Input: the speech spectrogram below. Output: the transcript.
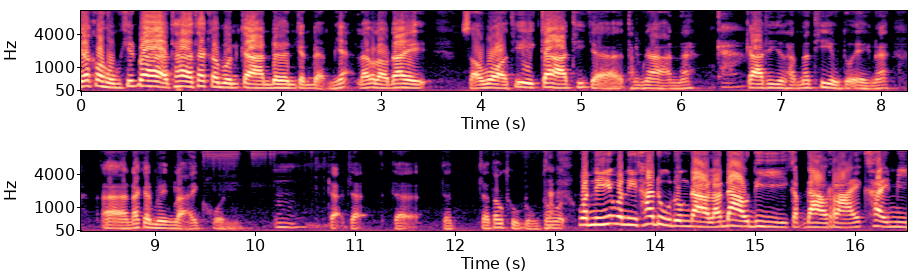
ก็ก็ผมคิดว่าถ้าถ้ากระบวนการเดินกันแบบเนี้ยแล้วเราได้สวที่กล้าที่จะทำงานนะค่ะ กล้าที่จะทำหน้าที่ของตัวเองนะอ่านักการเมืองหลายคนจะจะจะ จะจะต้องถูกลงโทษ วันนี้วันนี้ถ้าดูดวงดาวแล้วดาวดีกับดาวร้ายใครมี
